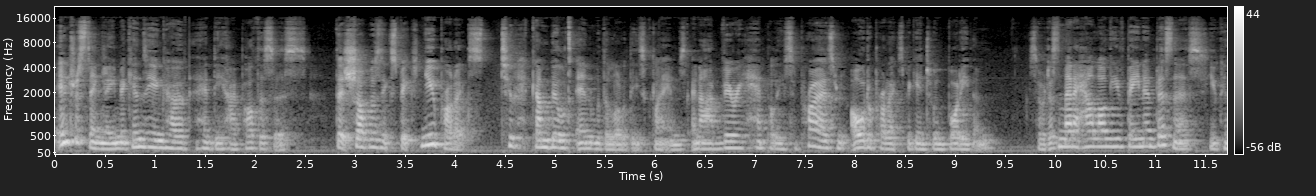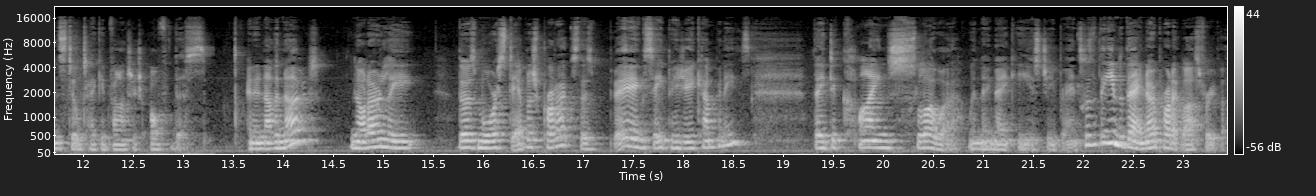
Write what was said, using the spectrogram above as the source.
Interestingly, McKinsey & Co. had the hypothesis that shoppers expect new products to come built in with a lot of these claims and are very happily surprised when older products begin to embody them. So it doesn't matter how long you've been in business, you can still take advantage of this. And another note not only those more established products, those big CPG companies, they decline slower when they make ESG brands. Because at the end of the day, no product lasts forever.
